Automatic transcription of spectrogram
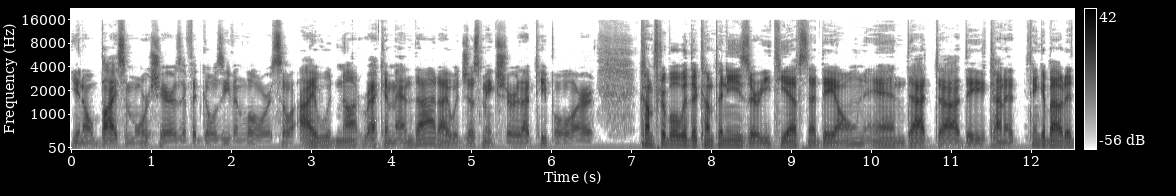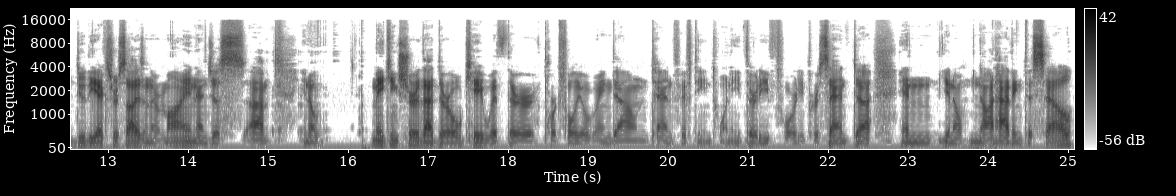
you know, buy some more shares if it goes even lower. So I would not recommend that. I would just make sure that people are comfortable with the companies or ETFs that they own and that uh, they kind of think about it, do the exercise in their mind, and just um, you know making sure that they're okay with their portfolio going down 10 15 20 30 40 percent uh, and you know not having to sell.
